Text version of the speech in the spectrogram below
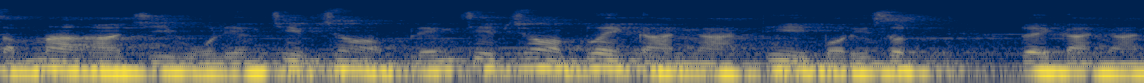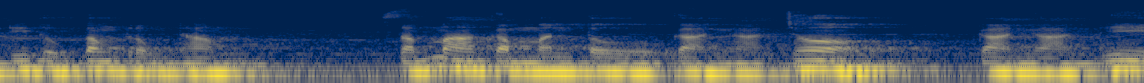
สัมมาอาชีโวเลี้ยงชีพชอบ เลี้ยงชีพชอบด้วยการงานที่บริสุทธิ์ด้วยการงานที่ถูกต้องตรงธรรม สัมมากัมมันโตการงานชอบ การงานที่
